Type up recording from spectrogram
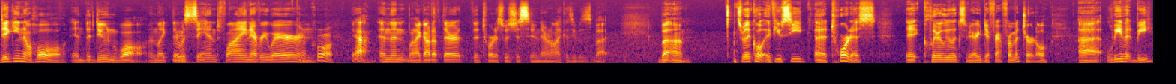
digging a hole in the dune wall, and like there Hmm. was sand flying everywhere. oh, cool. Yeah, and then when I got up there, the tortoise was just sitting there and all because he was his butt. But um, it's really cool. If you see a tortoise, it clearly looks very different from a turtle. Uh, leave it be.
